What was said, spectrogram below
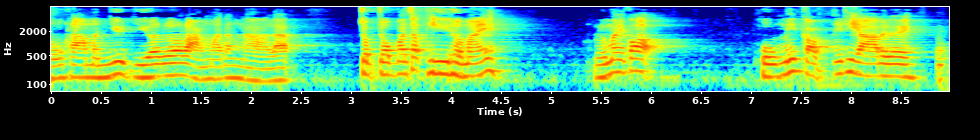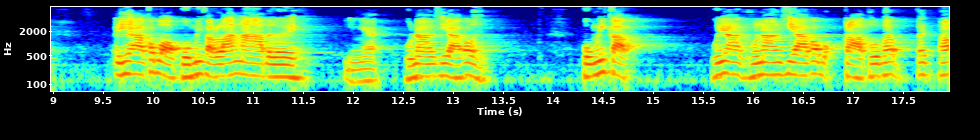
สงครามมันยืดเยื้อเรื้อรังมาตั้งนานแล้ว จบจบมันสักทีเถอะไหม หรือไม่ก็ผูกมิตรกับอยุธยาไปเลยอยุธยาก็บอกผูกมิตรกับล้านนาไปเลย อย่างเงี้ยขุนนางอยุธยาก็ผูกมิตรกับขุนนางขุนนางอยุธยาก็กราบทูลพระพระพระ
